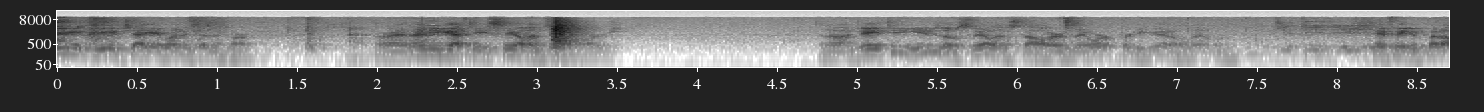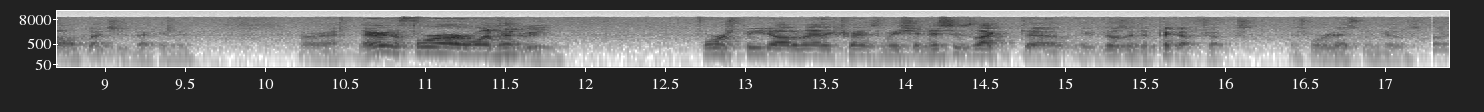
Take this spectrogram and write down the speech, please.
You can, you can check it when it's in the car. All right, then you got these seal installers. And uh, JT used those seal installers and they work pretty good on that one. Just easy, easy. If he'd have put all the clutches back in there. All right, there's a four R one hundred. Four-speed automatic transmission. This is like, the it goes into pickup trucks. That's where this one goes.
